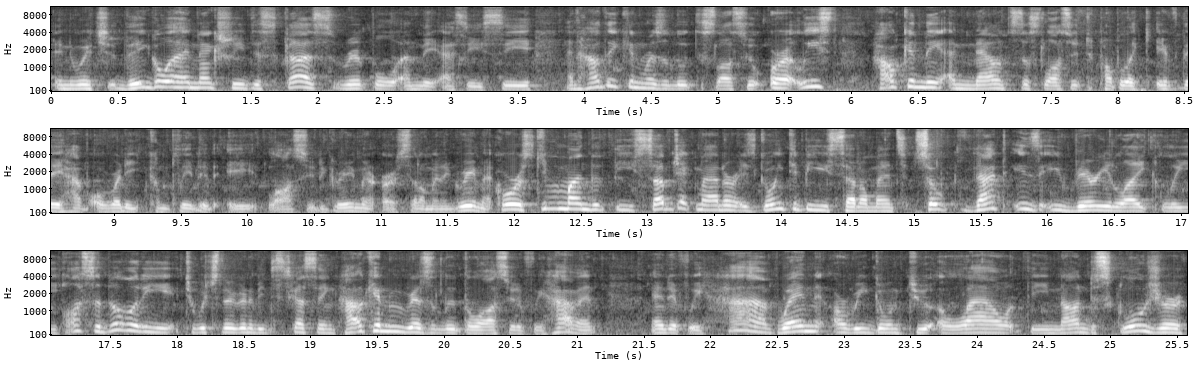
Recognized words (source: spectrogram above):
in which they go ahead and actually discuss Ripple and the SEC and how they can resolve this lawsuit, or at least how can they announce this lawsuit to public if they have already completed a lawsuit agreement or settlement agreement? Of course, keep in mind that the subject matter is going to be settlements, so that is a very likely possibility to which they're going to be discussing how can we resolve the lawsuit if we haven't, and if we have, when are we going to allow the non-disclosure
